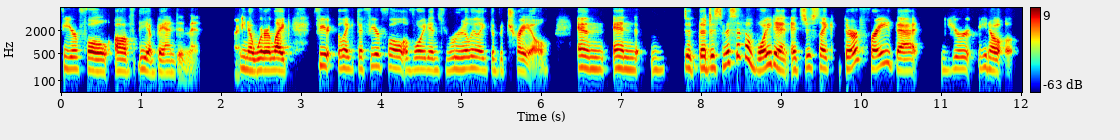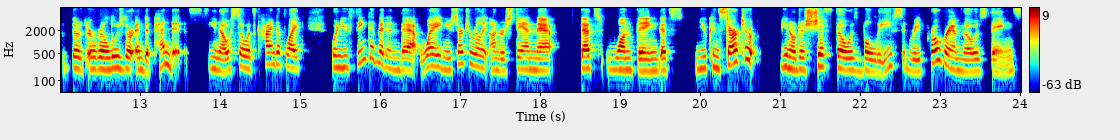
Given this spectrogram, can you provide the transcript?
fearful of the abandonment right. you know where like fear like the fearful avoidance really like the betrayal and and the, the dismissive avoidant it's just like they're afraid that you're you know they're, they're going to lose their independence you know? So it's kind of like when you think of it in that way and you start to really understand that that's one thing that's you can start to you know to shift those beliefs and reprogram those things.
